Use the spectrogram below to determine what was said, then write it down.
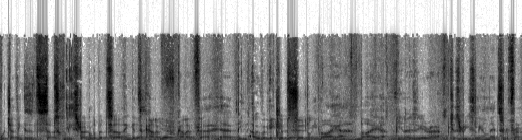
which I think has subsequently struggled a bit. So I think it's yeah, kind of yeah. kind of uh, uh, been over eclipsed certainly by uh, by uh, you know Xero just recently on that sort of front.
